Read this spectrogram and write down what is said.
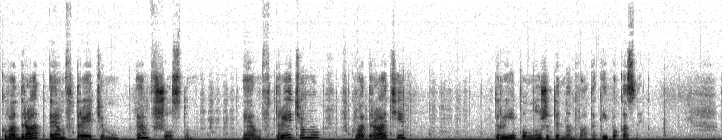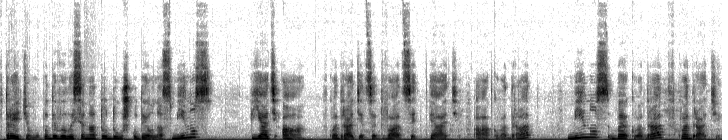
квадрат m в третьому, m в шостому. m в третьому в квадраті 3 помножити на 2. Такий показник. В третьому подивилися на ту дужку, де у нас мінус 5а в квадраті це 25а квадрат, мінус b квадрат в квадраті,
